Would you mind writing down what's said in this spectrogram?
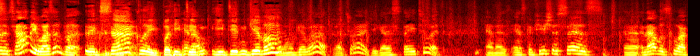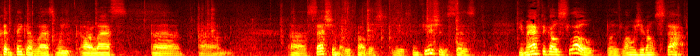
of the time he wasn't, but exactly, but he didn't he didn't give up. don't give up. That's right. You got to stay to it. And as, as Confucius says, uh, and that was who I couldn't think of last week or last uh, um, uh, session that we published, is Confucius says, you may have to go slow, but as long as you don't stop.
